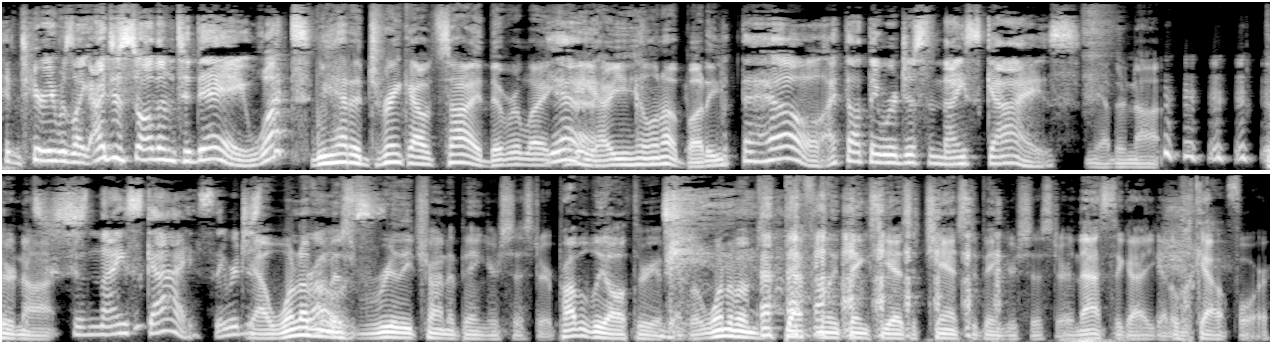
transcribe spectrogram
And Tyrion was like, I just saw them today. What? We had a drink outside. They were like, yeah. Hey, how you healing up, buddy? What the hell? I thought they were just nice guys. Yeah, they're not. They're not. just nice guys. They were just. Yeah, one bros. of them is really trying to bang your sister. Probably all three of them, but one of them definitely thinks he has a chance to bang your sister, and that's the guy you got to look out for.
